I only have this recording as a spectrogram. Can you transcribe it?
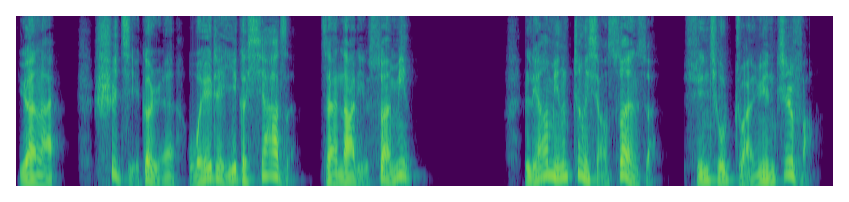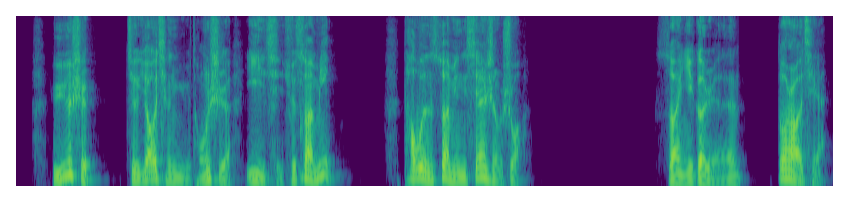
原来。是几个人围着一个瞎子在那里算命。梁明正想算算，寻求转运之法，于是就邀请女同事一起去算命。他问算命先生说：“算一个人多少钱？”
